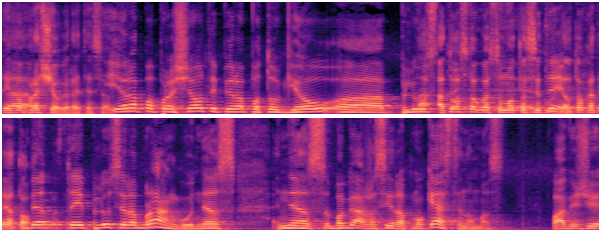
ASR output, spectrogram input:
Tai e, paprasčiau yra tiesiog. Yra paprasčiau, taip yra patogiau, plus... Na, atostogos su motociklu, taip, dėl to, kad tai atostogos. Bet tai plus yra brangu, nes, nes bagažas yra apmokestinamas. Pavyzdžiui,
